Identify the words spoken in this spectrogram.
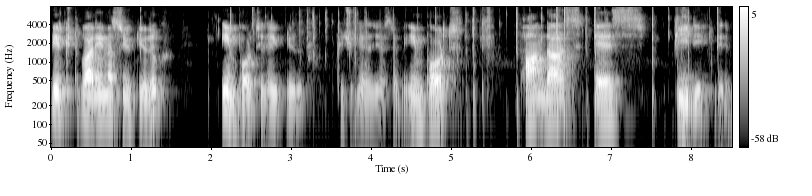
bir kütüphaneyi nasıl yüklüyorduk? Import ile yüklüyorduk. Küçük yazacağız tabii. Import pandas spd dedim.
